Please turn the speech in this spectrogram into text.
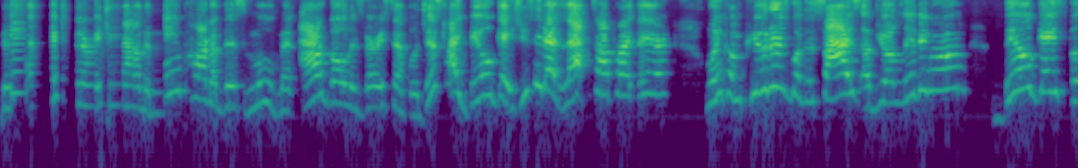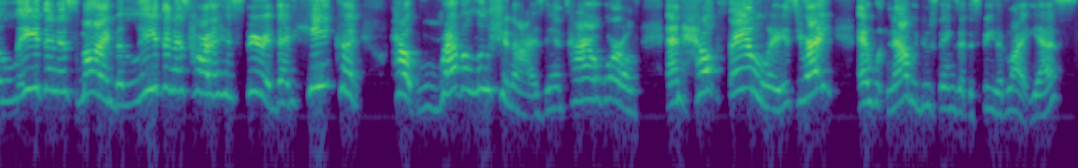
being a generation founder, being part of this movement, our goal is very simple. Just like Bill Gates, you see that laptop right there? When computers were the size of your living room, Bill Gates believed in his mind, believed in his heart and his spirit that he could help revolutionize the entire world and help families, right? And now we do things at the speed of light, yes?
